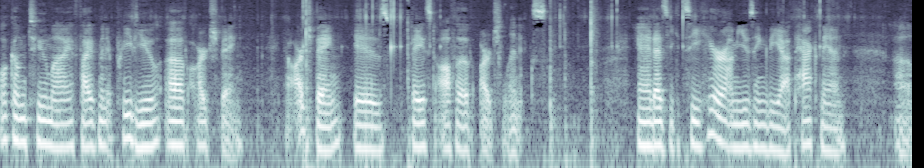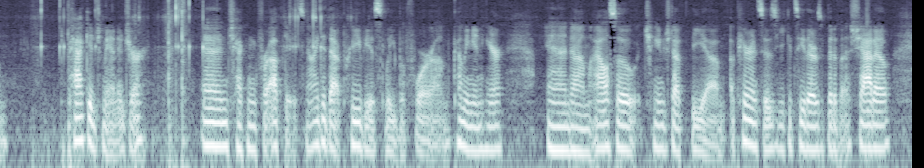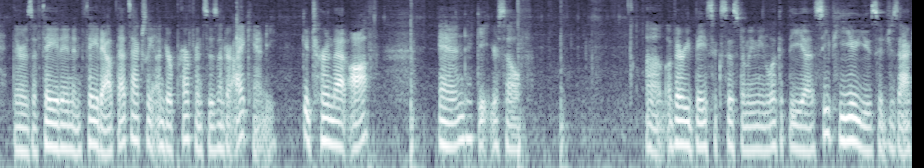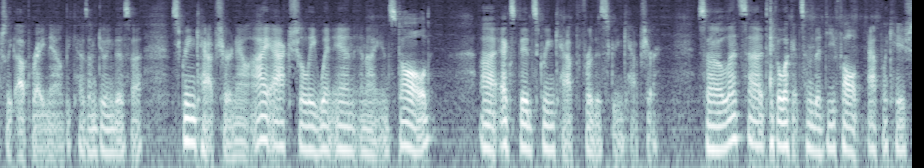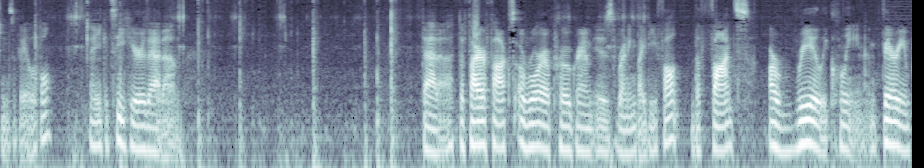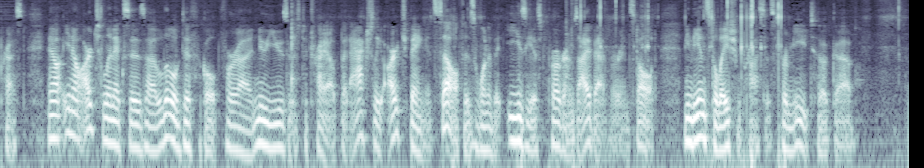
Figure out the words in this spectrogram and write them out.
Welcome to my five minute preview of Archbang. Now, Archbang is based off of Arch Linux. And as you can see here, I'm using the uh, Pacman um, package manager and checking for updates. Now, I did that previously before um, coming in here. And um, I also changed up the uh, appearances. You can see there's a bit of a shadow there's a fade in and fade out. That's actually under preferences under eye candy. You could turn that off and get yourself um, a very basic system. I mean, look at the uh, CPU usage is actually up right now because I'm doing this uh, screen capture. Now, I actually went in and I installed uh, Xvid screen cap for this screen capture. So let's uh, take a look at some of the default applications available. Now you can see here that um, that uh, the Firefox Aurora program is running by default. The fonts are really clean. I'm very impressed. Now, you know, Arch Linux is a little difficult for uh, new users to try out, but actually Archbang itself is one of the easiest programs I've ever installed. I mean, the installation process for me took uh,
